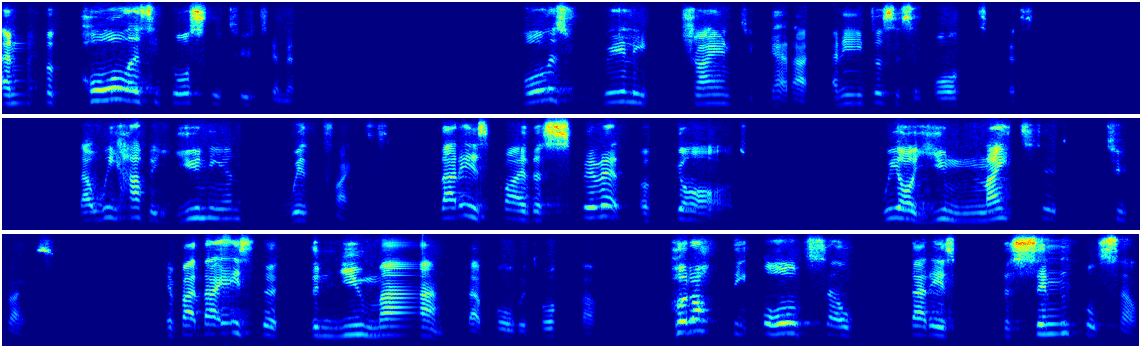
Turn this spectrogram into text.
And for Paul, as he goes through 2 Timothy, Paul is really trying to get at, and he does this in all his epistles, that we have a union with Christ. That is, by the Spirit of God, we are united to Christ. In fact, that is the, the new man that Paul would talk about. Put off the old self, that is the sinful self,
